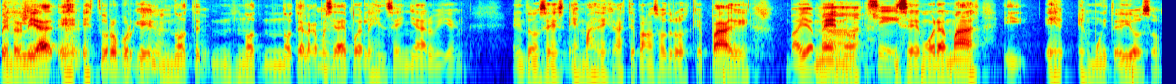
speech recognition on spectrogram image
en realidad es, es turro porque no te, no, no te da la capacidad de poderles enseñar bien. Entonces es más desgaste para nosotros que pague, vaya menos Ah, sí. y se demora más y es, es muy tedioso.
